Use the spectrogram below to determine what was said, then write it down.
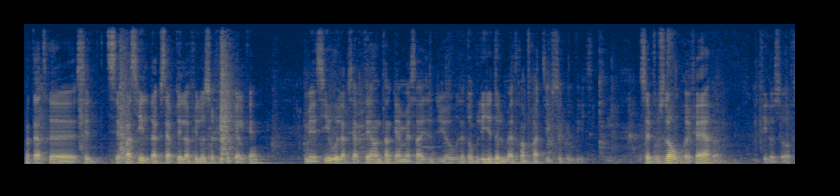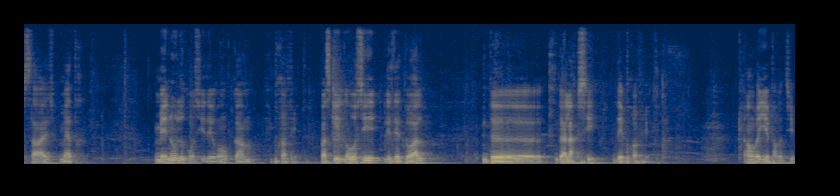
Peut-être que c'est facile d'accepter la philosophie de quelqu'un, mais si vous l'acceptez en tant qu'un message de Dieu, vous êtes obligé de le mettre en pratique, ce qu'ils disent. C'est pour cela qu'on préfère philosophe, sage, maître, mais nous le considérons comme prophète, parce qu'ils ont aussi les étoiles de galaxies des prophètes, envoyés par Dieu.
